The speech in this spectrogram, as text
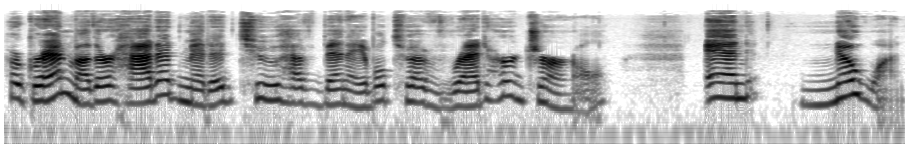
Her grandmother had admitted to have been able to have read her journal, and no one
